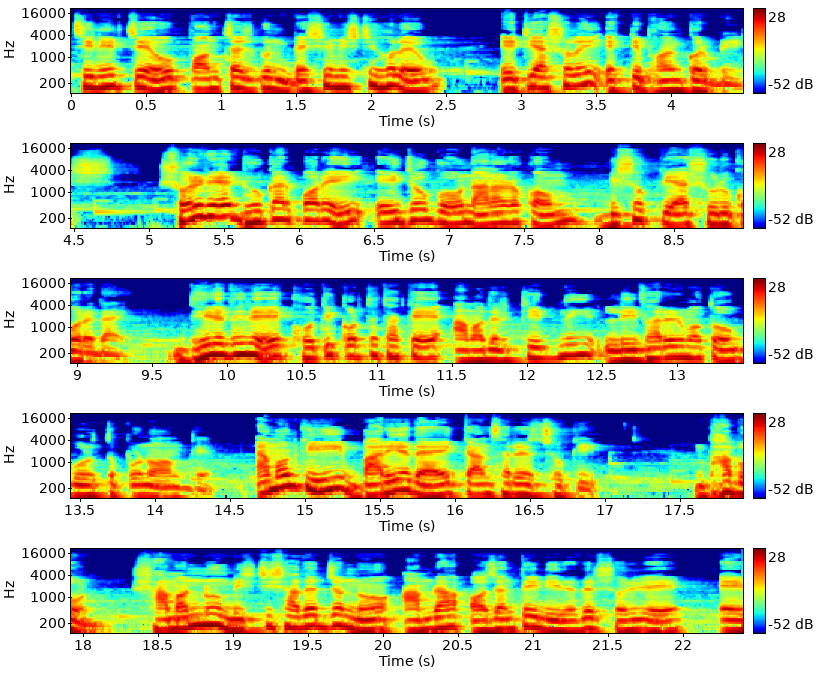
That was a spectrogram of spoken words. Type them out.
চিনির চেয়েও পঞ্চাশ গুণ বেশি মিষ্টি হলেও এটি আসলেই একটি ভয়ঙ্কর বিষ। শরীরে ঢোকার পরেই এই যৌগ নানা রকম বিষক্রিয়া শুরু করে দেয়। ধীরে ধীরে ক্ষতি করতে থাকে আমাদের কিডনি, লিভারের মতো গুরুত্বপূর্ণ অঙ্গে। এমনকি বাড়িয়ে দেয় ক্যান্সারের ঝুঁকি। ভাবুন, সামান্য মিষ্টি স্বাদের জন্য আমরা অজান্তেই নিজেদের শরীরে এই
